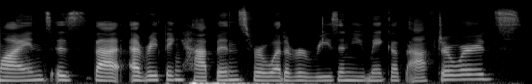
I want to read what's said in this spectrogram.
lines is that everything happens for whatever reason you make up afterwards.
